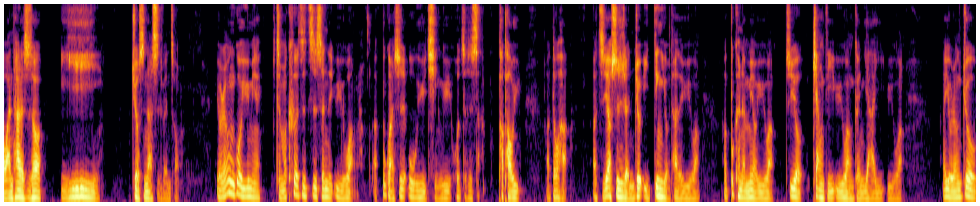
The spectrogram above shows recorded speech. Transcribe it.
玩它的时候，咦，就是那十分钟。有人问过渔民，怎么克制自身的欲望啊？啊，不管是物欲、情欲，或者是啥泡泡欲啊，都好啊，只要是人，就一定有他的欲望啊，不可能没有欲望，只有降低欲望跟压抑欲望啊。有人就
